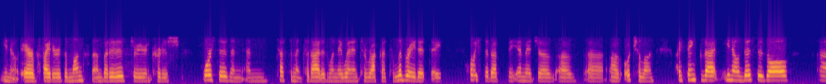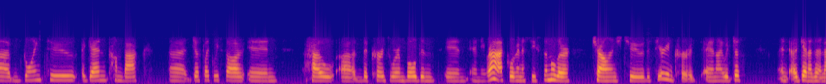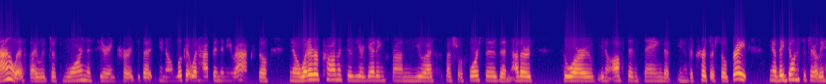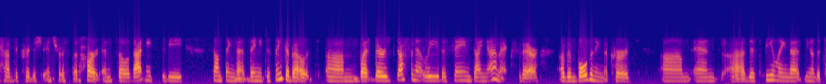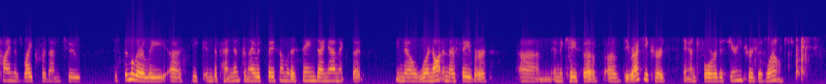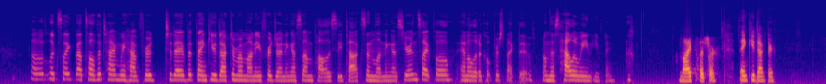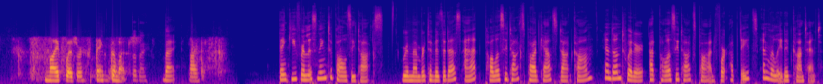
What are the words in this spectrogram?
you know, Arab fighters amongst them, but it is Syrian Kurdish forces, and, and testament to that is when they went into Raqqa to liberate it, they hoisted up the image of of, uh, of Öcalan. I think that you know this is all uh, going to again come back, uh, just like we saw in how uh, the Kurds were emboldened in, in Iraq. We're going to see similar challenge to the Syrian Kurds, and I would just and again as an analyst, I would just warn the Syrian Kurds that you know look at what happened in Iraq. So you know whatever promises you're getting from U.S. special forces and others who are you know often saying that you know the Kurds are so great you know, they don't necessarily have the Kurdish interests at heart. And so that needs to be something that they need to think about. Um, but there's definitely the same dynamics there of emboldening the Kurds um, and uh, this feeling that, you know, the time is ripe for them to, to similarly uh, seek independence. And I would say some of the same dynamics that, you know, were not in their favor um, in the case of, of the Iraqi Kurds stand for the Syrian Kurds as well. Oh, it looks like that's all the time we have for today, but thank you, Dr. Momani, for joining us on Policy Talks and lending us your insightful analytical perspective on this Halloween evening. My pleasure. Thank you, Doctor. My pleasure. Thanks so much. Bye-bye. Bye. Bye. Thank you for listening to Policy Talks. Remember to visit us at policytalkspodcast.com and on Twitter at policytalkspod for updates and related content.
